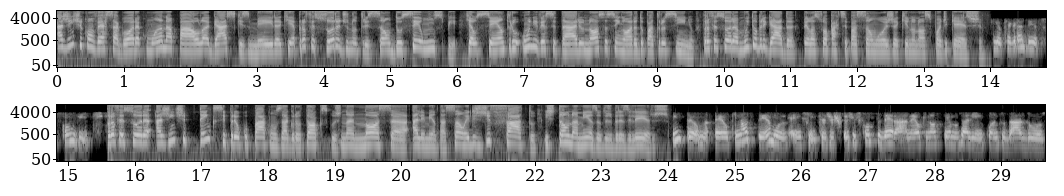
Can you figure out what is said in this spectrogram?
A gente conversa agora com Ana Paula Gasques Meira, que é professora de nutrição do CEUNSP, que é o Centro Universitário Nossa Senhora do Patrocínio. Professora, muito obrigada pela sua participação hoje aqui no nosso podcast. Eu que agradeço o convite. Professora, a gente tem que se preocupar com os agrotóxicos na nossa alimentação? Eles de fato estão na mesa dos brasileiros? Então, é o que nós temos, enfim, se a gente, se a gente considerar, né, o que nós temos ali enquanto dados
